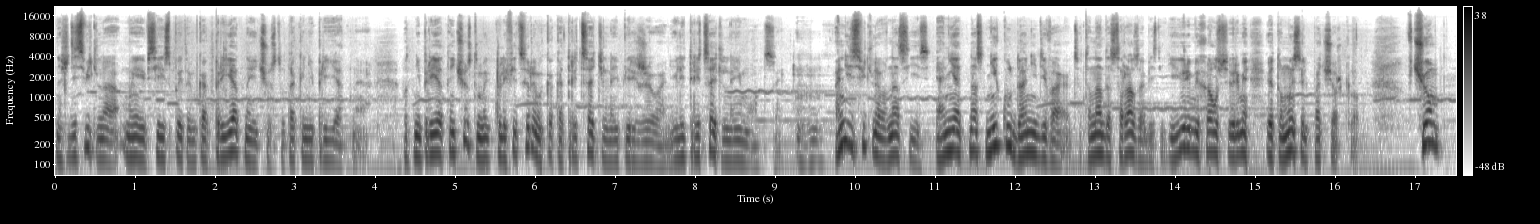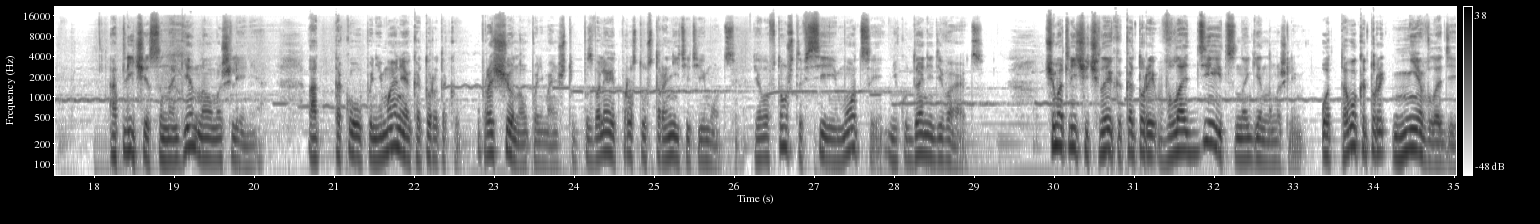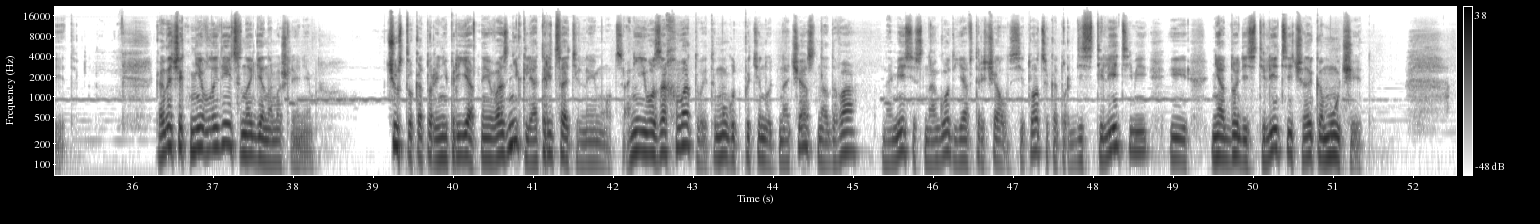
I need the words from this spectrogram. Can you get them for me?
Значит, действительно, мы все испытываем как приятные чувства, так и неприятные. Вот неприятные чувства мы квалифицируем как отрицательные переживания или отрицательные эмоции. Угу. Они действительно в нас есть, и они от нас никуда не деваются. Это надо сразу объяснить. И Юрий Михайлович все время эту мысль подчеркивал. В чем отличие саногенного мышления от такого понимания, которое такое упрощенного понимания, что позволяет просто устранить эти эмоции? Дело в том, что все эмоции никуда не деваются. Чем отличие человека, который владеет саногенным мышлением, от того, который не владеет? Когда человек не владеет саногенным мышлением, чувства, которые неприятные возникли, отрицательные эмоции, они его захватывают и могут потянуть на час, на два, на месяц, на год. Я встречал ситуацию, которая десятилетиями и не одно десятилетие человека мучает.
